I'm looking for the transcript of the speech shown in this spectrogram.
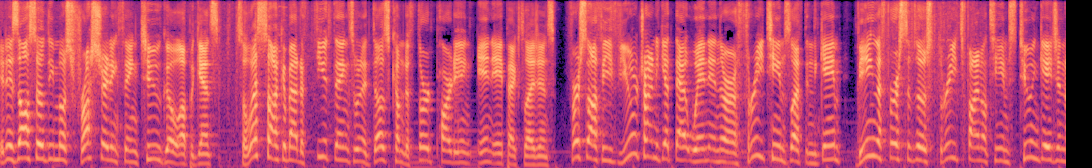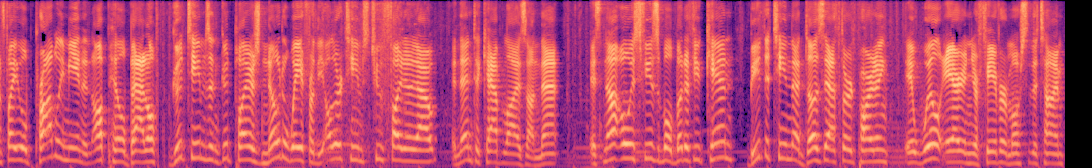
it is also the most frustrating thing to go up against, so let's talk about a few things when it does come to third partying in Apex Legends. First off, if you are trying to get that win and there are three teams left in the game, being the first of those three final teams to engage in a fight will probably mean an uphill battle. Good teams and good players know to wait for the other teams to fight it out and then to capitalize on that. It's not always feasible, but if you can, beat the team that does that third partying, it will air in your favor most of the time.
